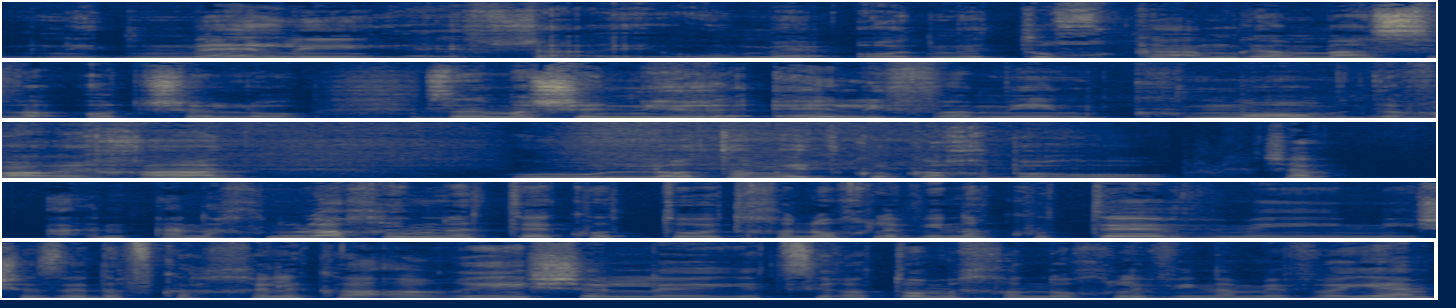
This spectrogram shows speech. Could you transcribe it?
נדמה לי, אפשר, הוא מאוד מתוחכם גם בהסוואות שלו. זאת אומרת, מה שנראה לפעמים כמו דבר אחד, הוא לא תמיד כל כך ברור. עכשיו, אנחנו לא יכולים לנתק אותו, את חנוך לוין הכותב, שזה דווקא החלק הארי של אה, יצירתו, מחנוך לוין המביים.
